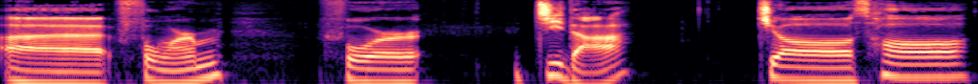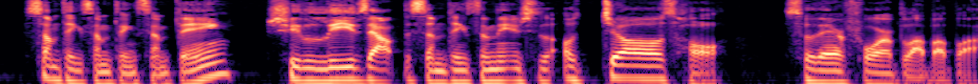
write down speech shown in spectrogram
uh form for 찌다 쪄서 something something something. She leaves out the something something and she's like oh 쪄서. So therefore blah blah blah.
